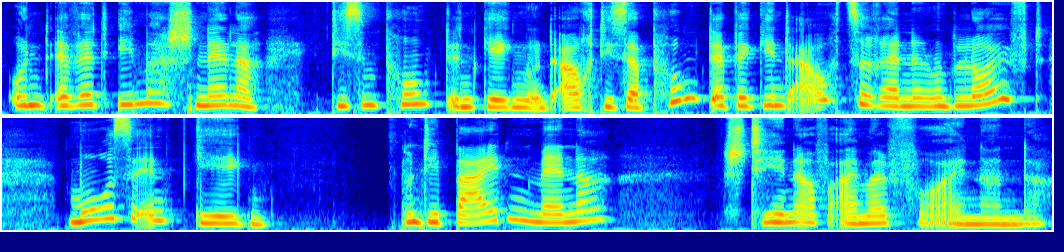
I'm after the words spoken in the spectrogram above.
und er wird immer schneller diesem Punkt entgegen. Und auch dieser Punkt, er beginnt auch zu rennen und läuft Mose entgegen. Und die beiden Männer stehen auf einmal voreinander.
